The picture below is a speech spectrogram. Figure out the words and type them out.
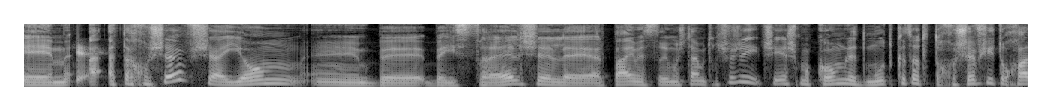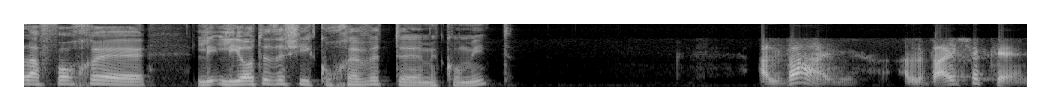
אה, אתה חושב שהיום אה, ב- בישראל של אה, 2022, אתה חושב שיש מקום לדמות כזאת? אתה חושב שהיא תוכל להפוך, אה, להיות איזושהי כוכבת אה, מקומית? הלוואי, הלוואי שכן.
